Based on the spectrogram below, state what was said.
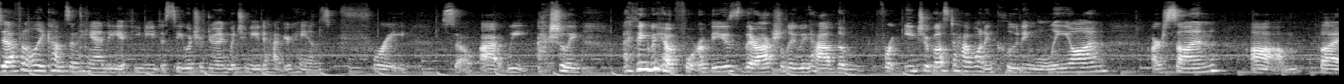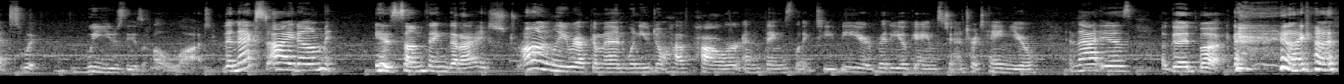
definitely comes in handy if you need to see what you're doing but you need to have your hands free. So we actually, I think we have four of these. They're actually, we have them for each of us to have one including Leon, our son, um, but we, we use these a lot. The next item is something that I strongly recommend when you don't have power and things like TV or video games to entertain you, and that is a good book. and I kind of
